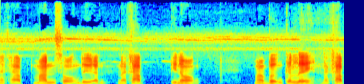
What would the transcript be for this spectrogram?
นะครับ มันสองเดือนนะครับ พี่น้องมาเบิ่งกันเลยนะครับ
